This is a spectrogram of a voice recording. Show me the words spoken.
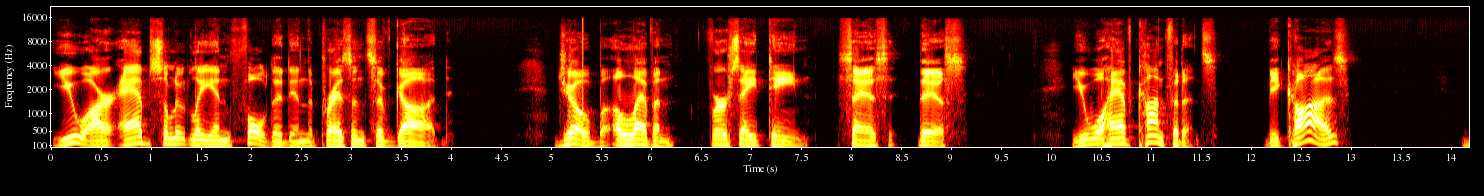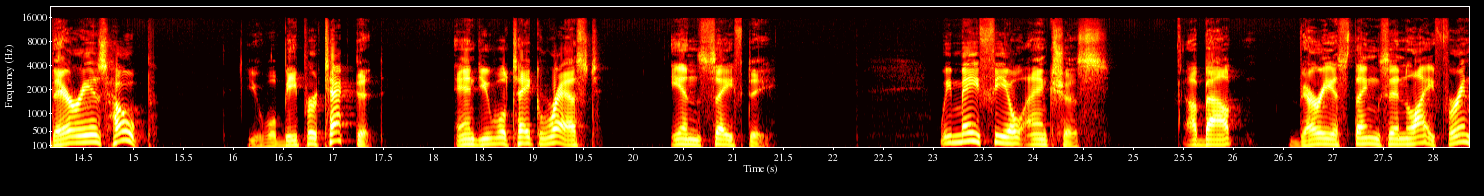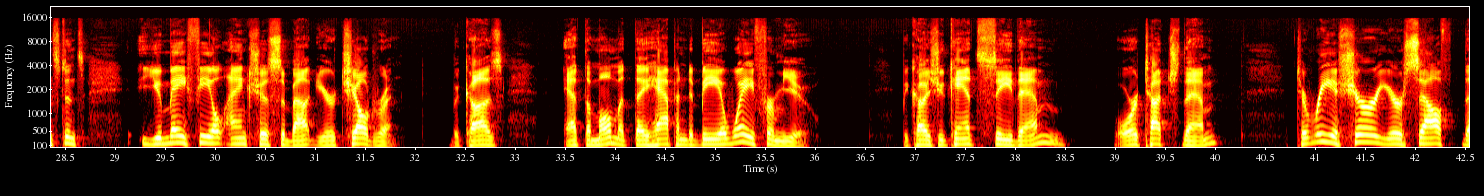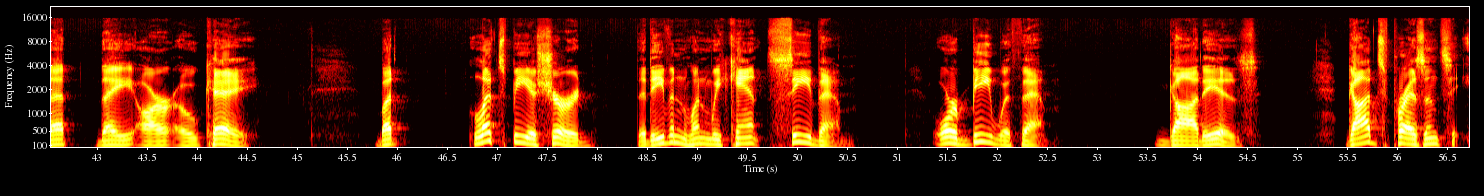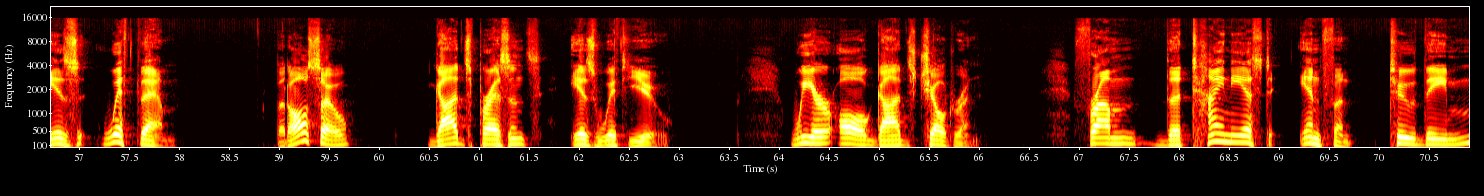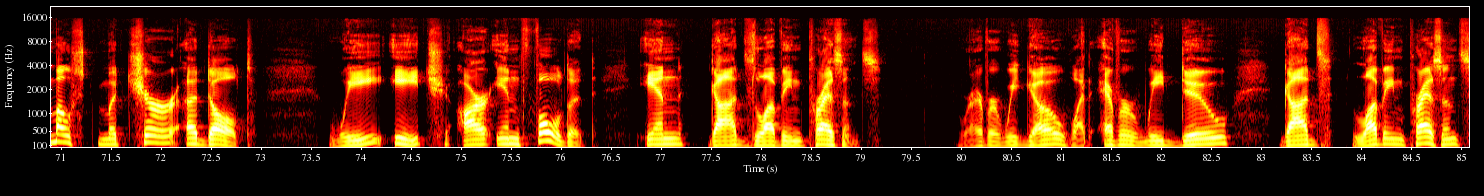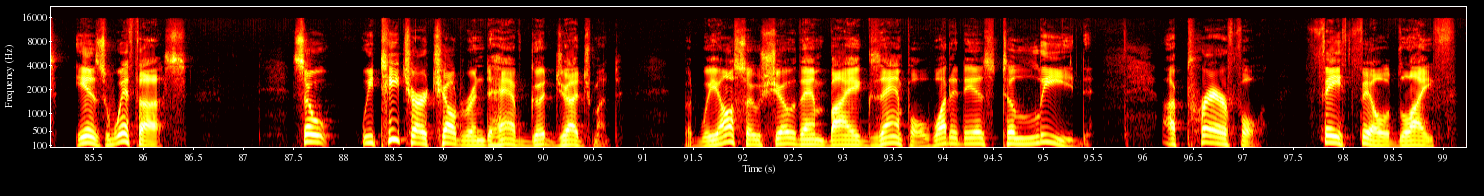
You are absolutely enfolded in the presence of God. Job 11, verse 18 says this You will have confidence because there is hope. You will be protected and you will take rest in safety. We may feel anxious about various things in life. For instance, you may feel anxious about your children because at the moment they happen to be away from you, because you can't see them or touch them, to reassure yourself that they are okay. But let's be assured that even when we can't see them or be with them, God is. God's presence is with them, but also God's presence is with you. We are all God's children. From the tiniest infant to the most mature adult, we each are enfolded in God's loving presence. Wherever we go, whatever we do, God's loving presence is with us. So we teach our children to have good judgment, but we also show them by example what it is to lead a prayerful, faith filled life.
